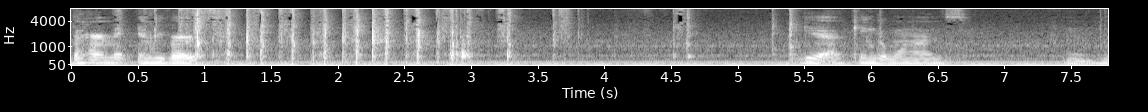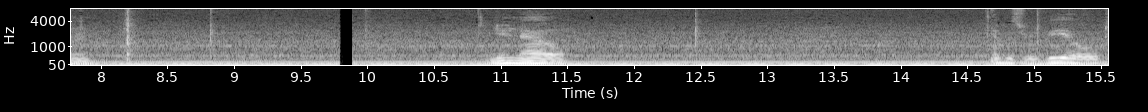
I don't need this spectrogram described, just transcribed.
the Hermit in reverse. Yeah, King of Wands. Mm-hmm. You know. It was revealed.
